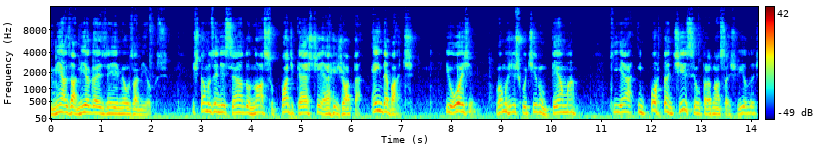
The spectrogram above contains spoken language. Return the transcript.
minhas amigas e meus amigos. Estamos iniciando o nosso podcast RJ em Debate. E hoje vamos discutir um tema que é importantíssimo para as nossas vidas,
